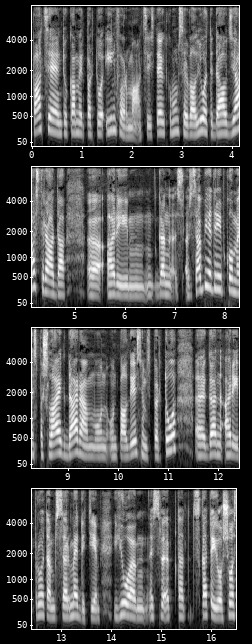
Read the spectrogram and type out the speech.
pacientu, kam ir par to informācija. Es teiktu, ka mums ir vēl ļoti daudz jāstrādā eh, arī gan ar sabiedrību, ko mēs pašlaik darām, un, un paldies jums par to, eh, gan arī, protams, ar mediķiem. Jo es skatījos šos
